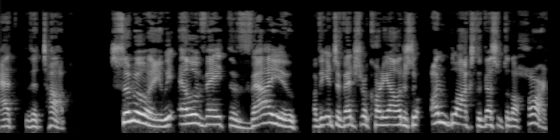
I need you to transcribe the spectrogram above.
at the top. Similarly, we elevate the value of the interventional cardiologist who unblocks the vessel to the heart,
